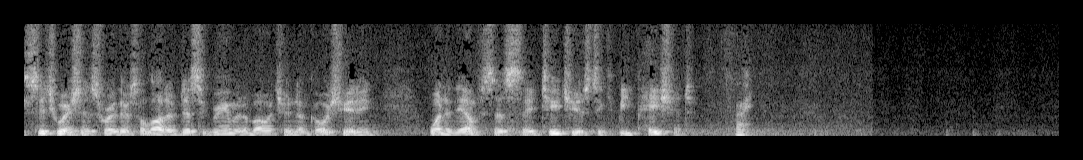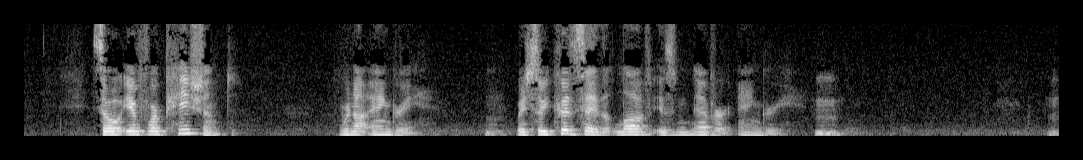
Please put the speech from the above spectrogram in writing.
situations where there's a lot of disagreement about what you're negotiating, one of the emphasis they teach you is to be patient. right. So if we're patient, We're not angry. Hmm. Which so you could say that love is never angry. Hmm. hmm.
